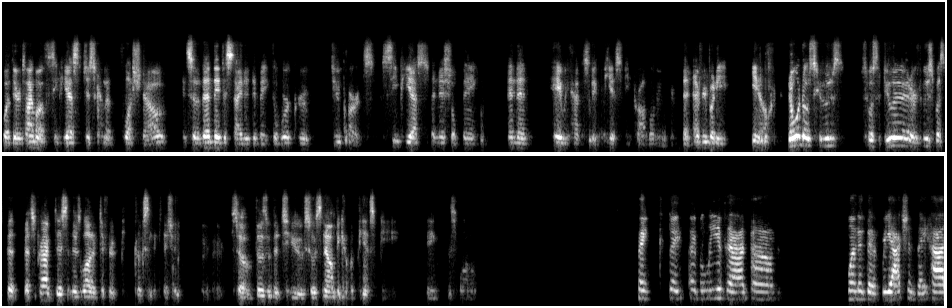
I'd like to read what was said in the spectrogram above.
what they were talking about CPS just kind of flushed out. And so then they decided to make the work group two parts, CPS initial thing, and then, hey, we have this big PSB problem that everybody, you know, no one knows who's supposed to do it or who's best, best practice, and there's a lot of different cooks in the kitchen. So those are the two. So it's now become a PSB thing, this model. Right, I, I believe that, um, one of the reactions they had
